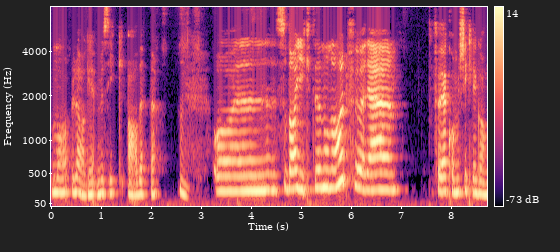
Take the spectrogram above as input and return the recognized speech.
må lage musikk av dette. Mm. Og, eh, så da gikk det noen år før jeg, før jeg kom skikkelig i gang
